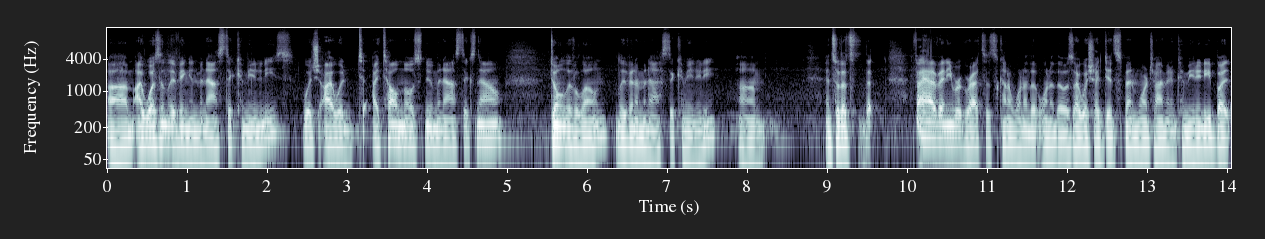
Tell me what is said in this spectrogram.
Um, I wasn't living in monastic communities, which I would t- I tell most new monastics now, don't live alone. Live in a monastic community. Um, and so that's that, if I have any regrets, it's kind of one of the one of those. I wish I did spend more time in a community, but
